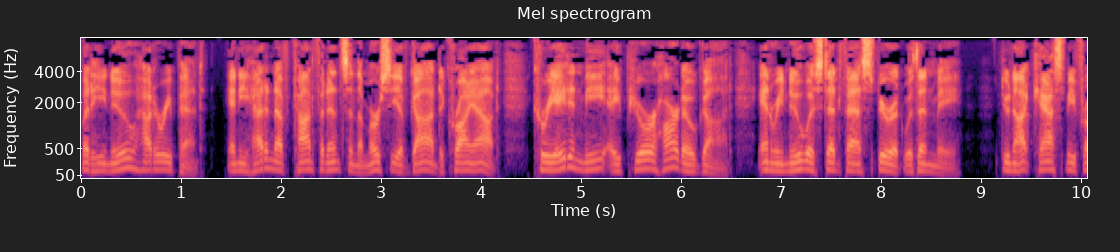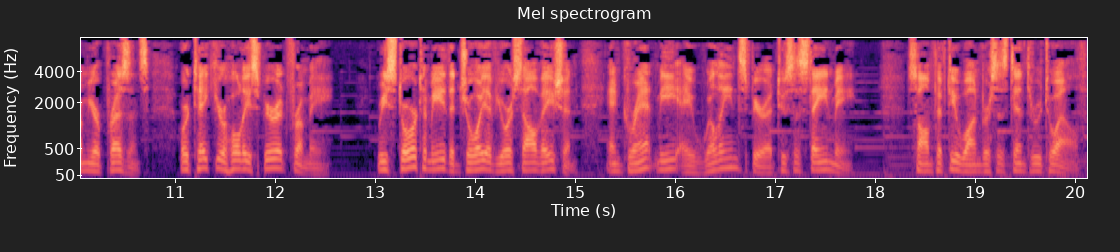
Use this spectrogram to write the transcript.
but he knew how to repent, and he had enough confidence in the mercy of God to cry out, Create in me a pure heart, O God, and renew a steadfast spirit within me. Do not cast me from your presence, or take your Holy Spirit from me. Restore to me the joy of your salvation, and grant me a willing spirit to sustain me. Psalm 51 verses 10 through 12.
